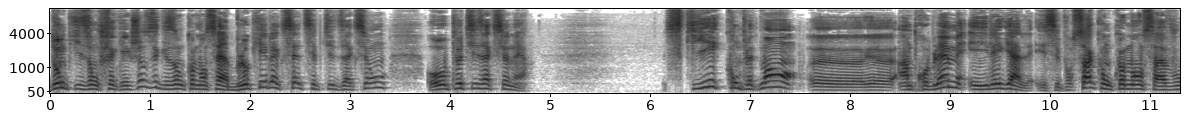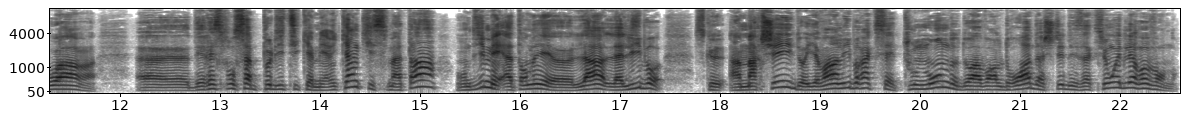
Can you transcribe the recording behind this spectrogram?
donc ils ont fait quelque chose, c'est qu'ils ont commencé à bloquer l'accès de ces petites actions aux petits actionnaires. Ce qui est complètement euh, un problème et illégal. Et c'est pour ça qu'on commence à voir euh, des responsables politiques américains qui ce matin ont dit mais attendez euh, là la libre parce qu'un marché il doit y avoir un libre accès. Tout le monde doit avoir le droit d'acheter des actions et de les revendre.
